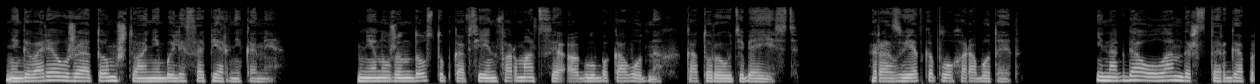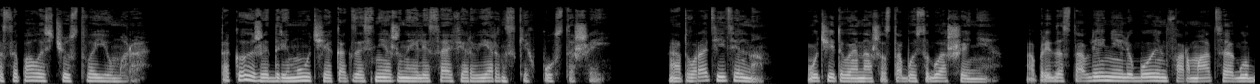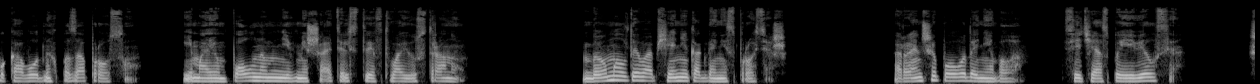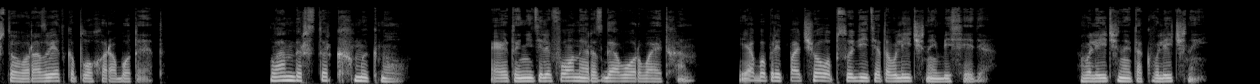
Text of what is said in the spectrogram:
Не говоря уже о том, что они были соперниками. Мне нужен доступ ко всей информации о глубоководных, которые у тебя есть. Разведка плохо работает. Иногда у Ландерстерга просыпалось чувство юмора. Такое же дремучее, как заснеженные леса фервернских пустошей. Отвратительно, учитывая наше с тобой соглашение о предоставлении любой информации о глубоководных по запросу и моем полном невмешательстве в твою страну. Думал, ты вообще никогда не спросишь. Раньше повода не было. Сейчас появился. Что, разведка плохо работает. Ландерстерк хмыкнул. «Это не телефонный а разговор, Вайтхан. Я бы предпочел обсудить это в личной беседе». «В личной так в личной».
